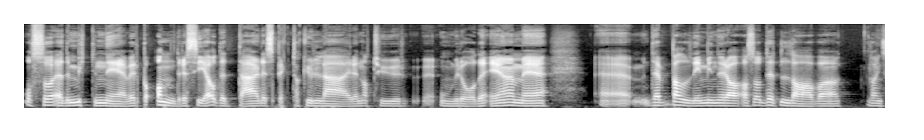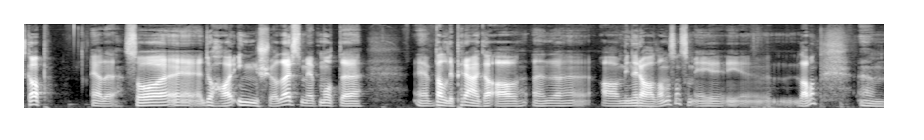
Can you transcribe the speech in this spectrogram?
Og så er det mye nedover på andre sida, og det er der det spektakulære naturområdet er. med eh, Det er veldig mineral... Altså, det er et lavalandskap, er det. Så eh, du har innsjø der som er på en måte eh, veldig prega av, eh, av mineralene og sånn som er i, i lavaen. Um,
